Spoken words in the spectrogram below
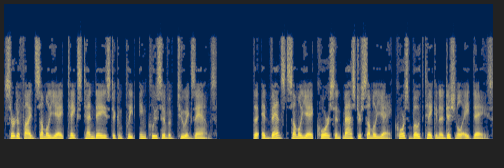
Certified Sommelier takes 10 days to complete, inclusive of two exams. The Advanced Sommelier course and Master Sommelier course both take an additional eight days.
